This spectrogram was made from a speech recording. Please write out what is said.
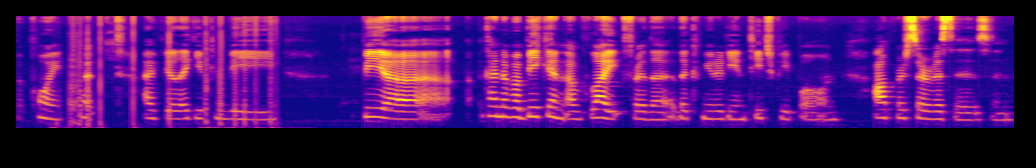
the point. But I feel like you can be be a kind of a beacon of light for the the community and teach people and offer services and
